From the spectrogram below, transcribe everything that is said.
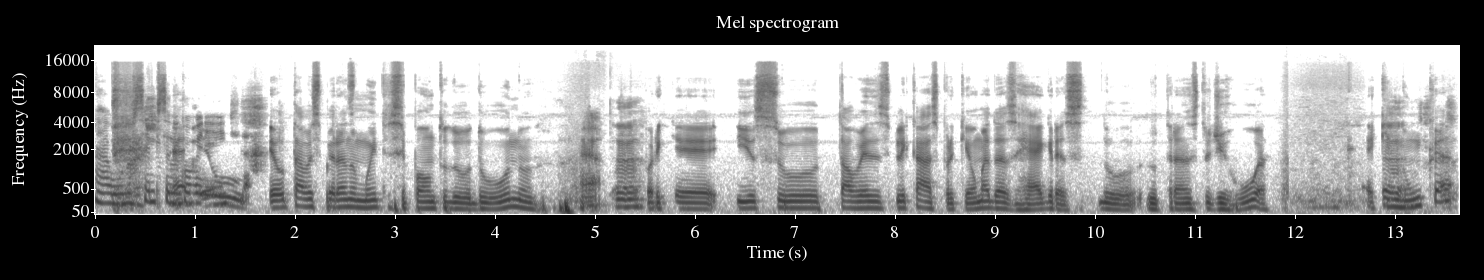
Ah, o Uno sempre sendo É, inconveniente. eu, né? eu tava esperando muito esse ponto do, do Uno, Ah, porque isso talvez explicasse, porque uma das regras do, do trânsito de rua é que É. nunca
